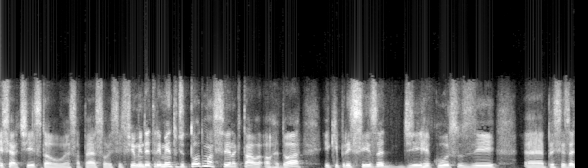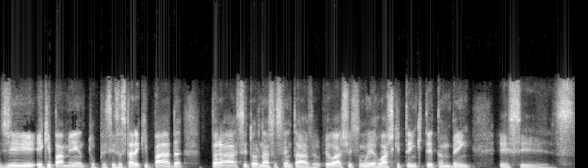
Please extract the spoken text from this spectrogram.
esse artista ou essa peça ou esse filme em detrimento de toda uma cena que está ao, ao, redor e que precisa de recursos e é, precisa de equipamento, precisa estar equipada para se tornar sustentável. Eu acho isso um erro, acho que tem que ter também esses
